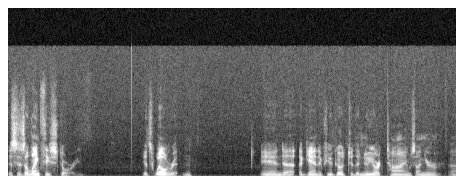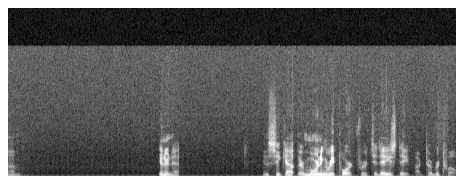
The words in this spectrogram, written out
This is a lengthy story. It's well written. And uh, again, if you go to the New York Times on your um, internet and seek out their morning report for today's date, October 12th,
